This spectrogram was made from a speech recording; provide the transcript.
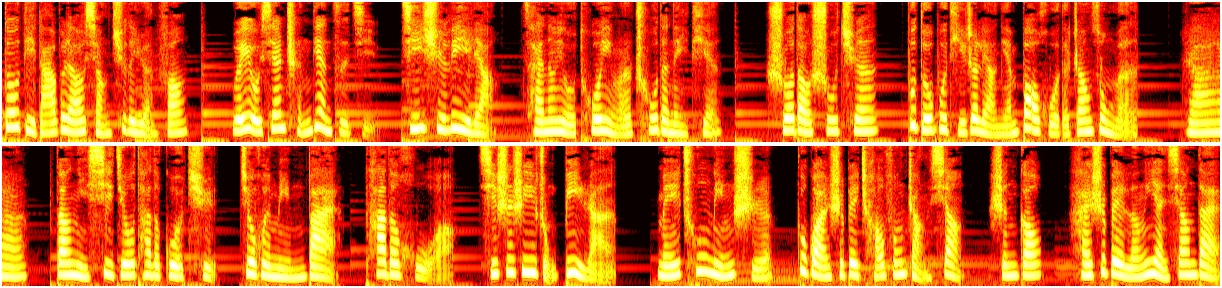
都抵达不了想去的远方。唯有先沉淀自己，积蓄力量，才能有脱颖而出的那一天。说到书圈，不得不提这两年爆火的张颂文。然而，当你细究他的过去，就会明白，他的火其实是一种必然。没出名时。不管是被嘲讽长相、身高，还是被冷眼相待，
